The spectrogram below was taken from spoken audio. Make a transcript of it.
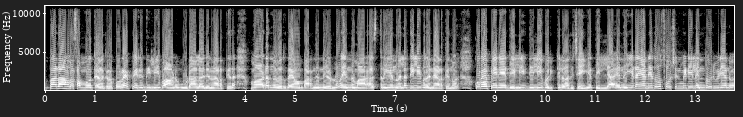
ഇപ്പം അതാണല്ലോ സമൂഹത്തിൽ നടക്കുന്നത്. കുറേ പേര് ദിലീപ് ആണ് ഗൂഢാലോചന നടത്തിയത്. മാടെന്ന് വെറുതെ അവൻ പറഞ്ഞെന്നേ ഉള്ളൂ എന്ന് ആ സ്ത്രീയൊന്നുമല്ല ദിലീപ് തന്നെ നടത്തിയെന്ന് പറഞ്ഞു കുറേ പേര് ദിലീപ് ദിലീപ് ഒരിക്കലും അത് ചെയ്യത്തില്ല എന്ന് ഈയിടെ ഞാൻ ഏതോ സോഷ്യൽ മീഡിയയിൽ എന്തോ ഒരു വീഡിയോ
